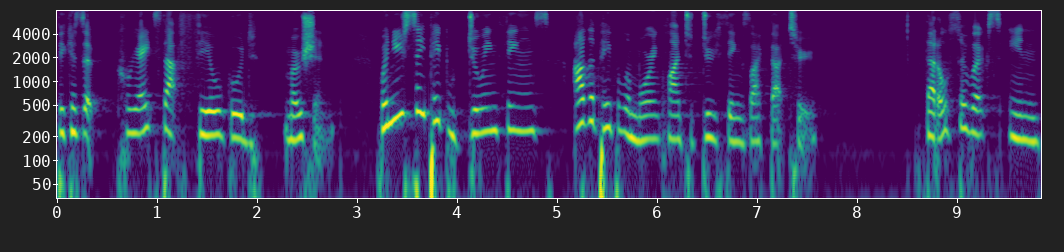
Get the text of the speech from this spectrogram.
because it creates that feel good motion. When you see people doing things, other people are more inclined to do things like that too. That also works in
